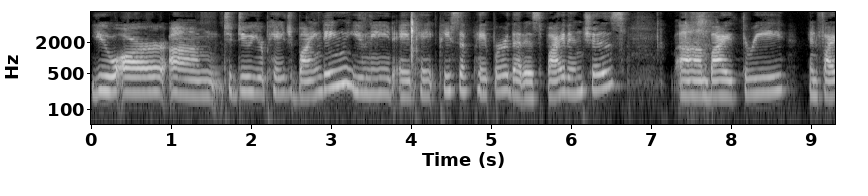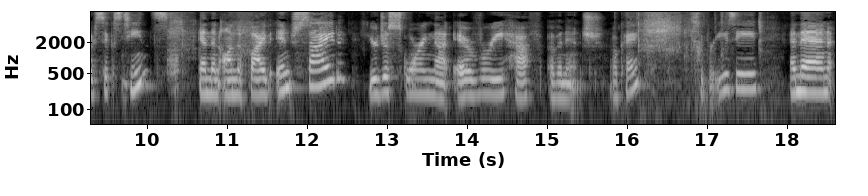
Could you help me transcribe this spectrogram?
You are, um, to do your page binding, you need a piece of paper that is five inches um, by three and five sixteenths. And then on the five inch side, you're just scoring that every half of an inch, okay? super easy. And then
